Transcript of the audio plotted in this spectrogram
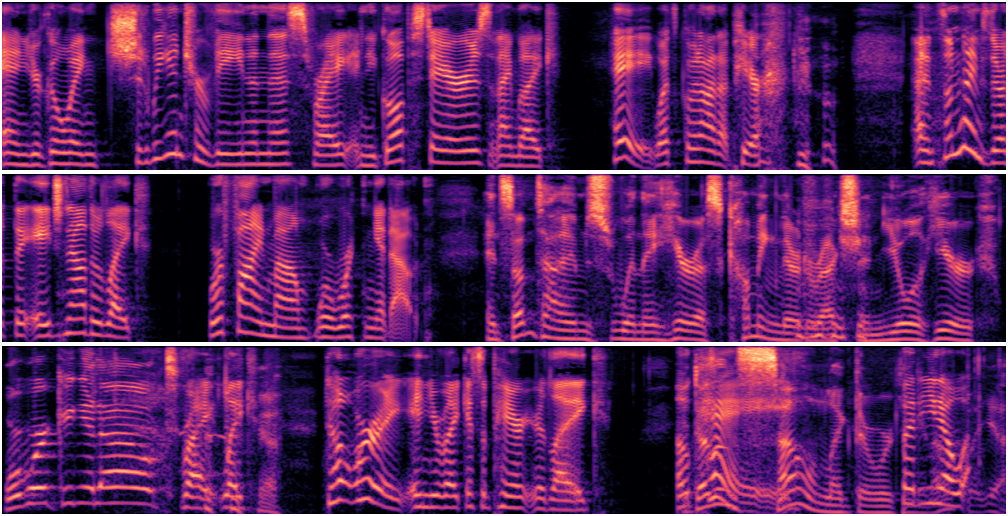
and you're going, should we intervene in this, right? And you go upstairs and I'm like, hey, what's going on up here? and sometimes they're at the age now, they're like, we're fine, mom. We're working it out. And sometimes when they hear us coming their direction, you'll hear, We're working it out. Right. Like, Yeah. don't worry. And you're like, as a parent, you're like, It okay. doesn't sound like they're working but it you know, out, but yeah.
